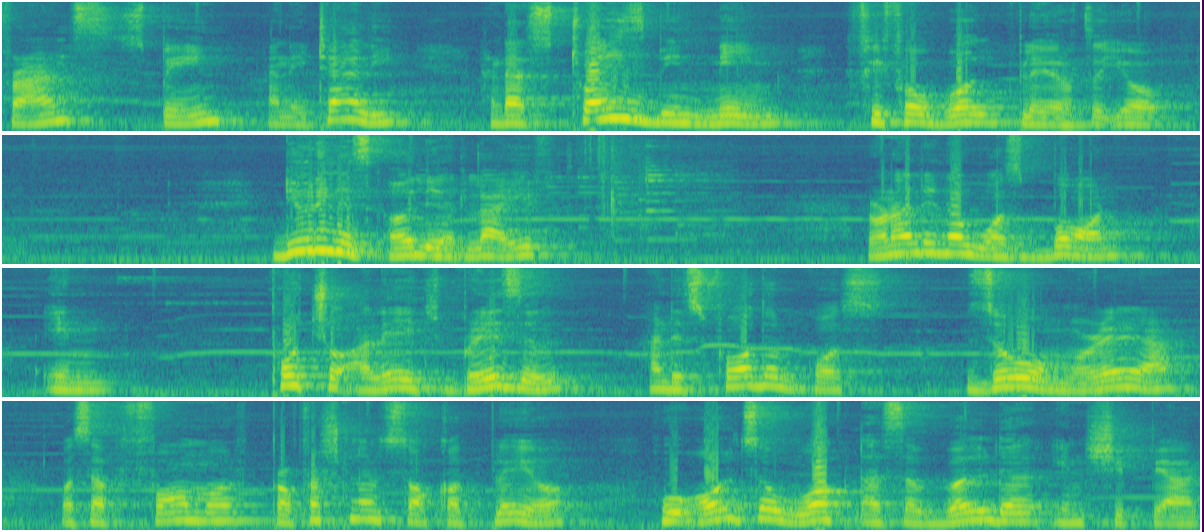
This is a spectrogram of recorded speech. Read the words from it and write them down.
France, Spain, and Italy and has twice been named FIFA World Player of the Year. During his earlier life, Ronaldinho was born in Porto Alegre, Brazil, and his father was João Moreira, was a former professional soccer player who also worked as a welder in shipyard.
